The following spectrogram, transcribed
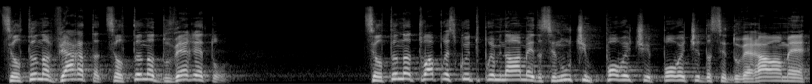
Целта на вярата, целта на доверието, целта на това, през което преминаваме е да се научим повече и повече да се доверяваме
